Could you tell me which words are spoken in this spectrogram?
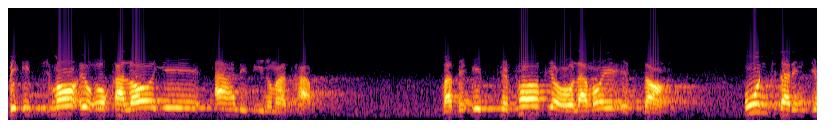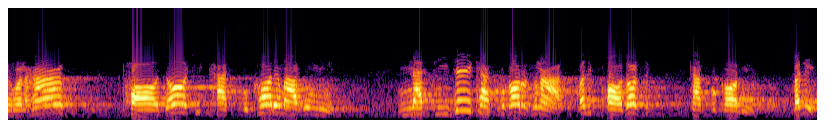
به اجماع عقلای اهل دین و مذهب. و به اتفاق علمای اسلام. اون که در این جهان هست پاداش کسب و کار مردم نیست. نتیجه کسب و کارشون هست ولی پاداش کسب و کار نیست. ولی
